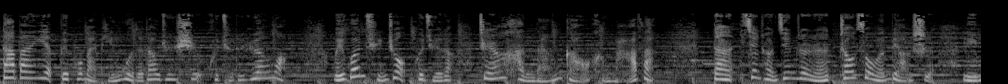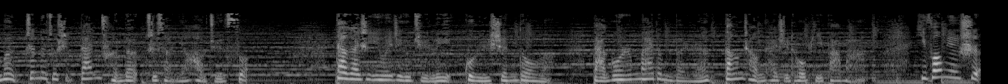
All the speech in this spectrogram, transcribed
大半夜被迫买苹果的道具师会觉得冤枉，围观群众会觉得这人很难搞、很麻烦。但现场见证人张颂文表示，李梦真的就是单纯的只想演好角色。大概是因为这个举例过于生动了。打工人 Madam 本人当场开始头皮发麻，一方面是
